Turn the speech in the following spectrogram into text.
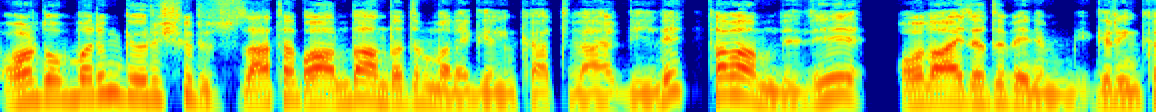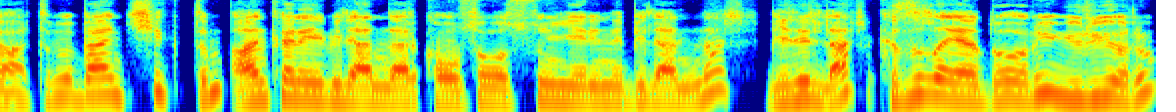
Orada umarım görüşürüz. Zaten o anda anladım bana green card verdiğini. Tamam dedi. Onayladı benim green card'ımı. Ben çıktım. Ankara'yı bilenler, konsolosluğun yerini bilenler bilirler. Kızılay'a doğru yürüyorum.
